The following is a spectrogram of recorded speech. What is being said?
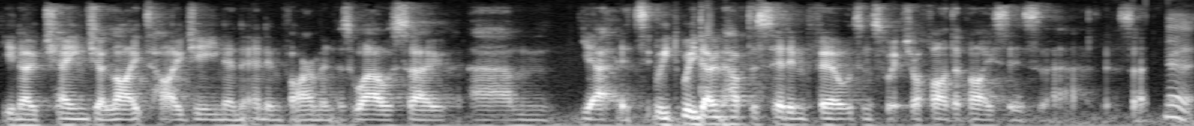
you know, change your light hygiene and, and environment as well. So um, yeah, it's we, we don't have to sit in fields and switch off our devices. Uh, so. No,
